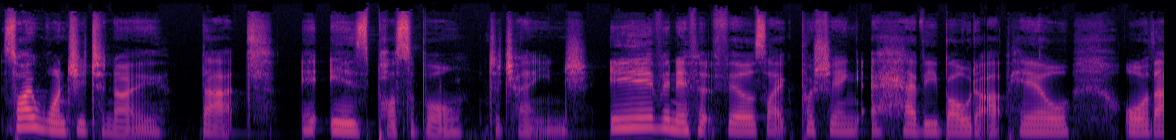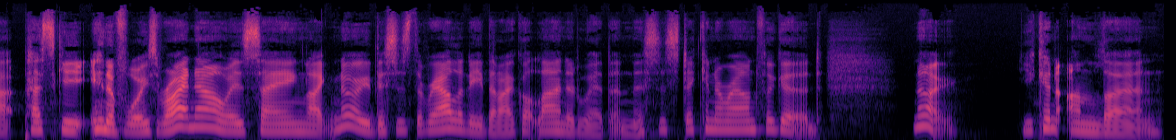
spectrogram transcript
So, I want you to know that it is possible to change, even if it feels like pushing a heavy boulder uphill, or that pesky inner voice right now is saying, like, no, this is the reality that I got landed with, and this is sticking around for good. No, you can unlearn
